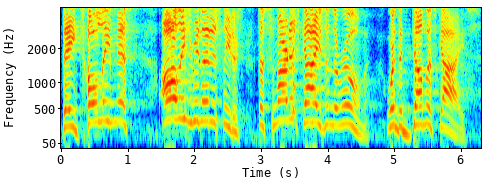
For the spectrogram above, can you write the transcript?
They totally missed all these religious leaders. The smartest guys in the room were the dumbest guys.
